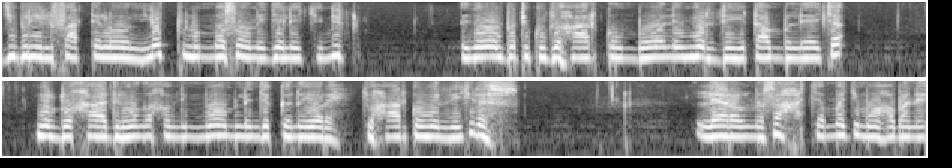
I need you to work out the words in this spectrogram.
jibril fàtteloo lépp lu masoon a jële ci nit. Dañoo wëlbati ko joxaat ko mboole wirdi yi tàmbalee ca wirdu xaadir wa nga xam ne moom la njëkk na yore. Joxaat ko wirdi ci des. Leeral na sax ca maj moo xama ne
